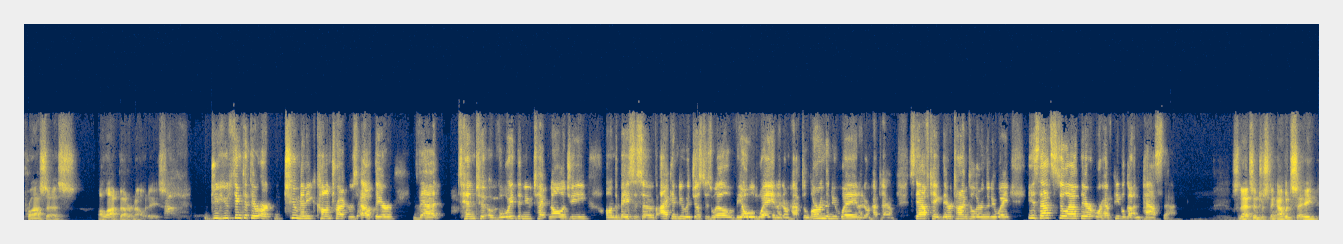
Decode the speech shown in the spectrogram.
process a lot better nowadays. Do you think that there are too many contractors out there that tend to avoid the new technology on the basis of I can do it just as well the old way and I don't have to learn the new way and I don't have to have staff take their time to learn the new way. Is that still out there or have people gotten past that? So that's interesting. I would say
